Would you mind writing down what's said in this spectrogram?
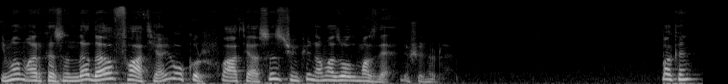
imam arkasında da Fatiha'yı okur. Fatihasız çünkü namaz olmaz diye düşünürler. Bakın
